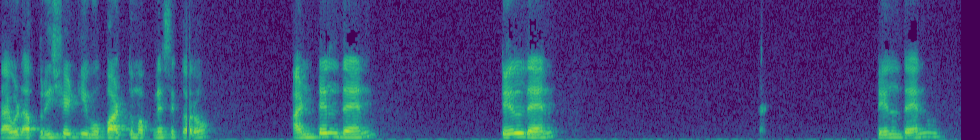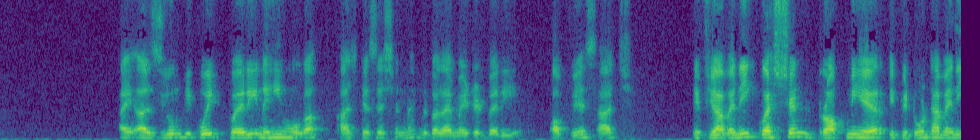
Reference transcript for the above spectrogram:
I would appreciate कि वो पार्ट तुम अपने से करो। Until then till then till then I assume कि कोई क्वेरी नहीं होगा आज के सेशन में because I made it very obvious आज। If you have any question, drop me here. If you don't have any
